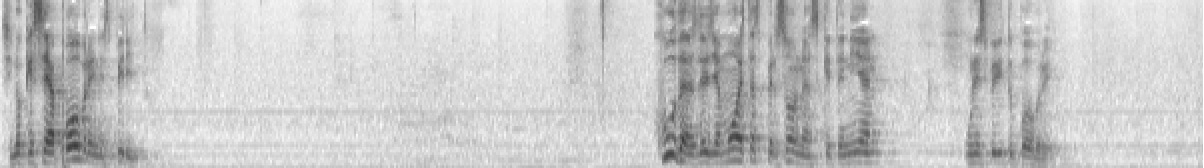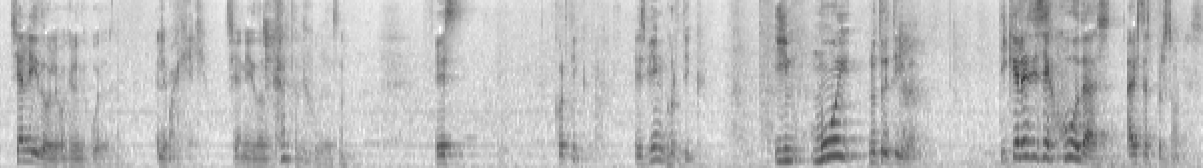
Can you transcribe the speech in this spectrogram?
sino que sea pobre en espíritu. Judas les llamó a estas personas que tenían un espíritu pobre. Se han leído el Evangelio de Judas, el Evangelio, se han leído la carta de Judas, ¿no? Es cortica, es bien cortica y muy nutritiva. ¿Y qué les dice Judas a estas personas?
